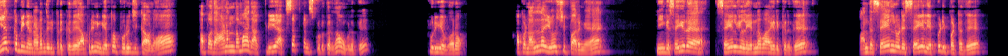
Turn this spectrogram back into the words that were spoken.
இயக்கம் இங்க நடந்துகிட்டு இருக்குது அப்படின்னு நீங்க எப்ப புரிஞ்சிட்டாலும் அப்ப அது ஆனந்தமா அதை அப்படியே அக்செப்டன்ஸ் கொடுக்கறது தான் உங்களுக்கு புரிய வரும். அப்ப நல்லா யோசிச்சு பாருங்க. நீங்க செய்யற செயல்கள் என்னவா இருக்கிறது? அந்த செயலினுடைய செயல் எப்படிப்பட்டது?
